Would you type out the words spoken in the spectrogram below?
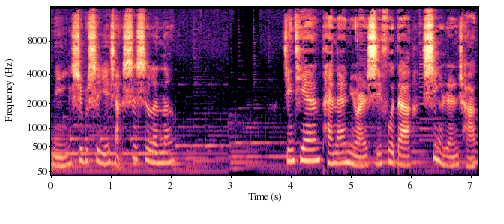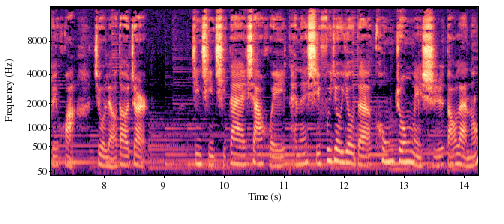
您是不是也想试试了呢？今天台南女儿媳妇的杏仁茶对话就聊到这儿，敬请期待下回台南媳妇幼幼的空中美食导览哦。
